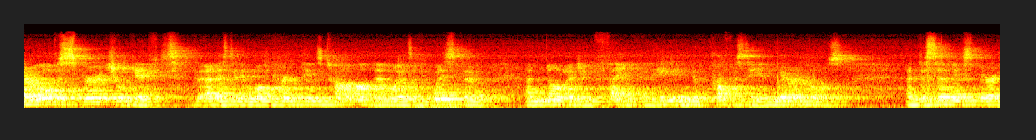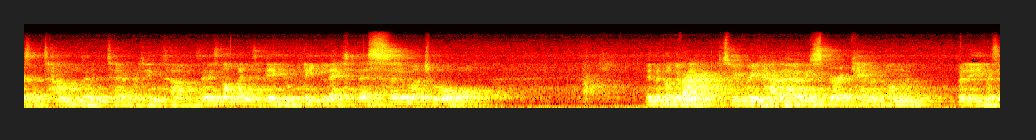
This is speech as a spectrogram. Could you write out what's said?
There are all the spiritual gifts that are listed in 1 Corinthians 12, aren't there? Words of wisdom and knowledge and faith and healing and prophecy and miracles and discerning spirits and tongues and interpreting tongues. And it's not meant to be a complete list. There's so much more. In the book of Acts, we read how the Holy Spirit came upon the believers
